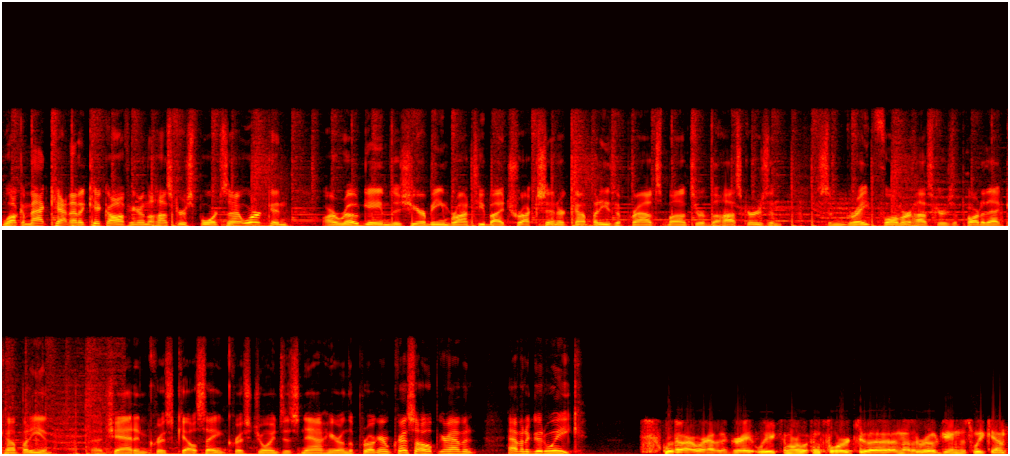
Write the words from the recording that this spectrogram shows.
Welcome back, Countdown to Kickoff here on the Husker Sports Network. And our road games this year being brought to you by Truck Center Company, is a proud sponsor of the Huskers, and some great former Huskers a part of that company. And uh, Chad and Chris Kelsay, And Chris joins us now here on the program. Chris, I hope you're having having a good week. We are. We're having a great week, and we're looking forward to uh, another road game this weekend.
